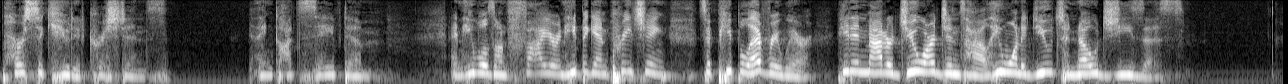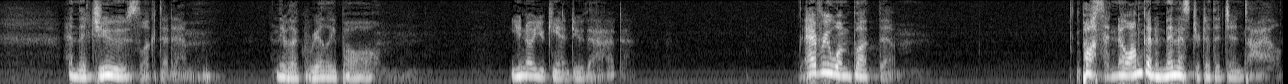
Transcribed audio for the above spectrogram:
persecuted Christians, and then God saved him. And he was on fire and he began preaching to people everywhere. He didn't matter Jew or Gentile, he wanted you to know Jesus. And the Jews looked at him and they were like, Really, Paul? You know you can't do that. Everyone but them. Paul said, No, I'm going to minister to the Gentile.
